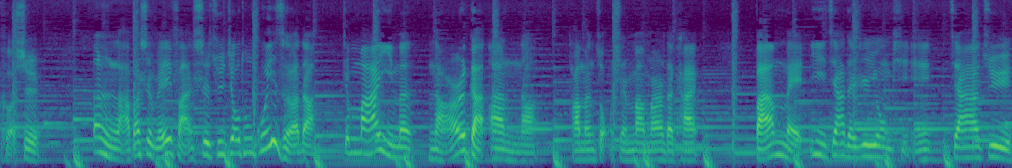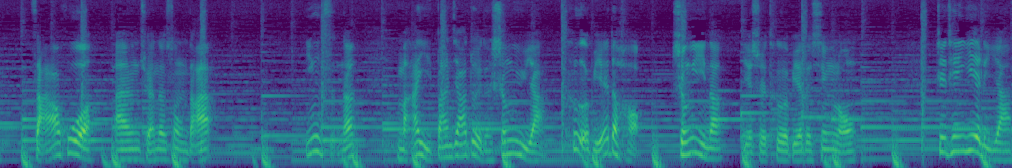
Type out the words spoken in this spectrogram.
可是，按喇叭是违反市区交通规则的，这蚂蚁们哪儿敢按呢？他们总是慢慢的开，把每一家的日用品、家具、杂货安全的送达。因此呢，蚂蚁搬家队的声誉呀特别的好，生意呢也是特别的兴隆。这天夜里呀，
